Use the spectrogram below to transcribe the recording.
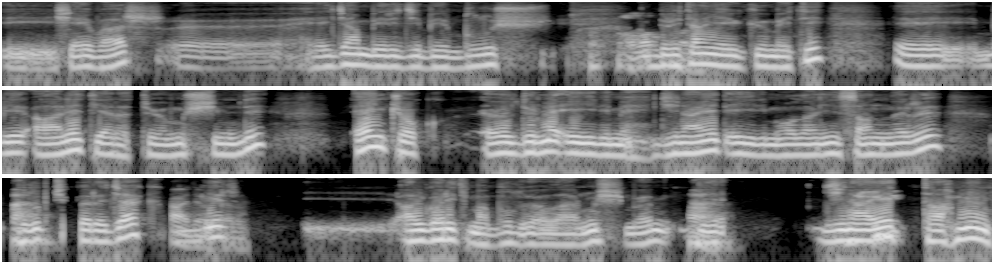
e, şey var. E, Heyecan verici bir buluş. Aman Britanya hükümeti e, bir alet yaratıyormuş şimdi. En çok öldürme eğilimi, cinayet eğilimi olan insanları bulup çıkaracak Hadi bir bakalım. algoritma buluyorlarmış. Böyle cinayet tahmin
